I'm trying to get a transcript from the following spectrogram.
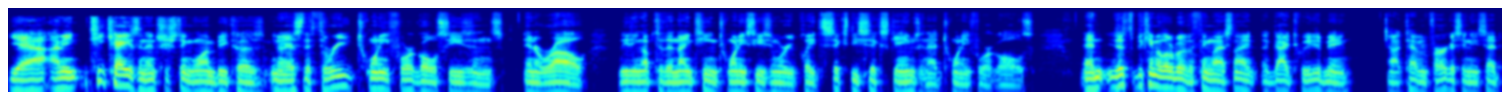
Yeah, I mean, TK is an interesting one because, you know, as the three 24 goal seasons in a row, leading up to the 1920 season where he played 66 games and had 24 goals. And this became a little bit of a thing last night. A guy tweeted me, uh, Kevin Ferguson. He said,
